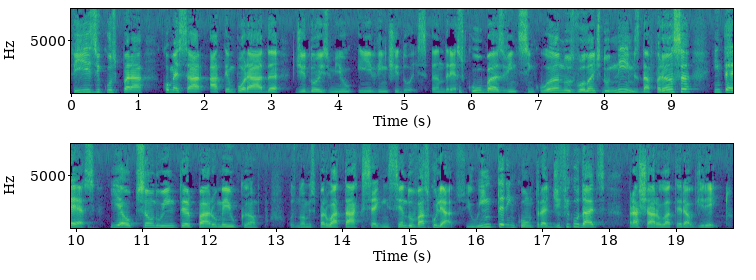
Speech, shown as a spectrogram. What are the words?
físicos para começar a temporada de 2022. Andrés Cubas, 25 anos, volante do Nimes da França, interessa e é a opção do Inter para o meio-campo. Os nomes para o ataque seguem sendo vasculhados e o Inter encontra dificuldades para achar o lateral direito.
